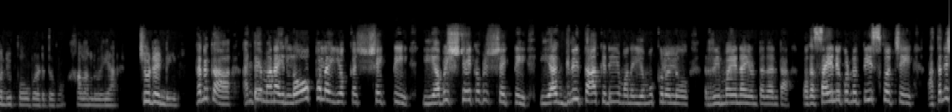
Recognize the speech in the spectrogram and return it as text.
కొనిపోబడదుము. హలలుయ చూడండి కనుక అంటే మన ఈ లోపల ఈ యొక్క శక్తి ఈ అభిషేకపు శక్తి ఈ అగ్ని తాకిడి మన ఎముకలలో రిమైన్ అయి ఉంటదంట. ఒక సైనికుడిని తీసుకొచ్చి అతని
